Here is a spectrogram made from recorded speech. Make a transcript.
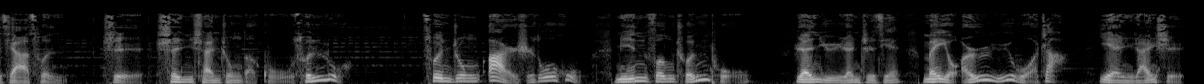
家村是深山中的古村落，村中二十多户，民风淳朴，人与人之间没有尔虞我诈，俨然是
